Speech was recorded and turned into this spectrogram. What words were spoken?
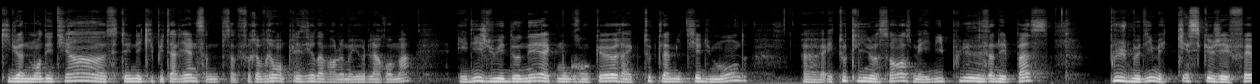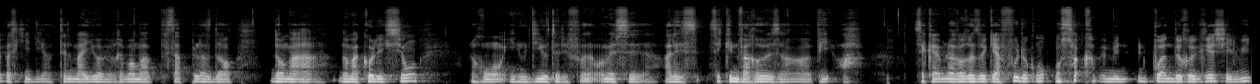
qui lui a demandé tiens, euh, c'était une équipe italienne, ça me, ça me ferait vraiment plaisir d'avoir le maillot de la Roma. Et il dit je lui ai donné avec mon grand cœur, avec toute l'amitié du monde euh, et toute l'innocence, mais il dit plus les années passent, plus je me dis mais qu'est-ce que j'ai fait? Parce qu'il dit un tel maillot avait vraiment sa place dans dans ma dans ma collection. Alors on, il nous dit au téléphone oh, mais c'est allez c'est qu'une vareuse hein. puis ah c'est quand même la vareuse de Cafou donc on, sent quand même une, une, pointe de regret chez lui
